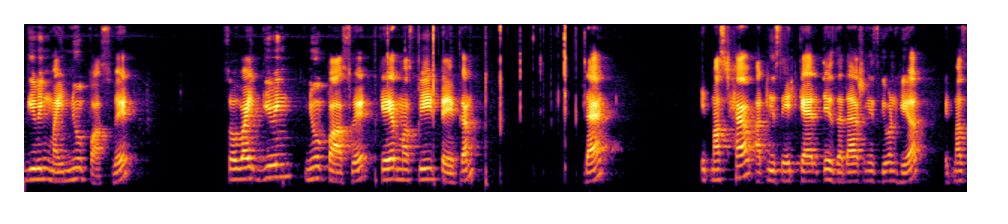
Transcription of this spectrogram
giving my new password. So while giving new password, care must be taken that it must have at least 8 characters. The direction is given here. It must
